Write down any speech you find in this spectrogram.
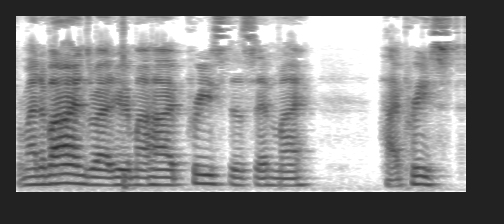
For my divines right here, my high priestess and my high priest.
